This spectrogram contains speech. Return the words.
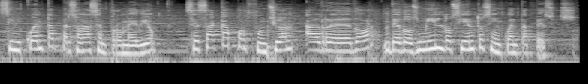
50 personas en promedio, se saca por función alrededor de 2.250 pesos.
